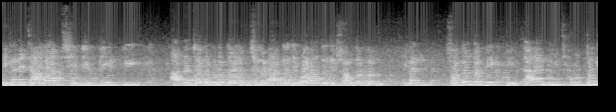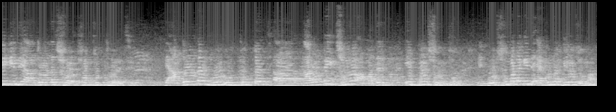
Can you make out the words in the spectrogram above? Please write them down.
এখানে জামাত শিবির বিএনপি আদার যতগুলো দল ছিল রাজনৈতিক অরাজনৈতিক সংগঠন ইভেন স্বতন্ত্র ব্যক্তি তারা নিজ উদ্যোগে কিন্তু আন্দোলনে সংযুক্ত হয়েছে। আন্দোলনের মূল উদ্যোগটা আহ, কারণটাই ছিল আমাদের এই বৈষম্য। এই বৈষম্যটা কিন্তু এখনও বিরাজমান।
